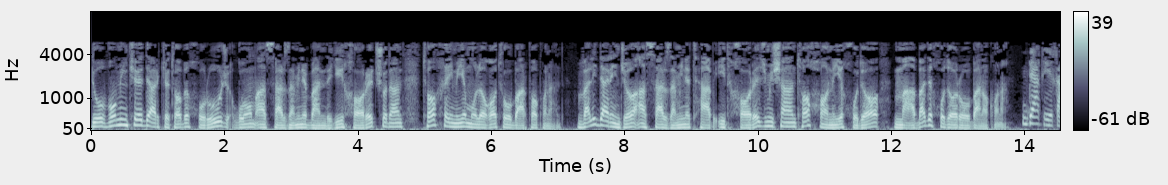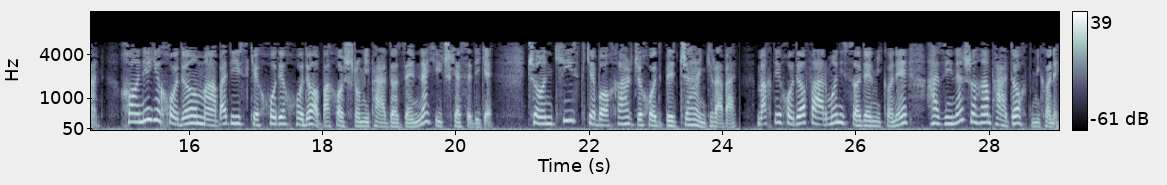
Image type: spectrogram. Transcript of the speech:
دوم اینکه در کتاب خروج قوم از سرزمین بندگی خارج شدند تا خیمه ملاقات رو برپا کنند. ولی در اینجا از سرزمین تبعید خارج میشن تا خانه خدا معبد خدا رو بنا کنند دقیقا. خانه خدا معبدی است که خود خدا بخاش رو می‌پردازه نه هیچ کس دیگه. چون کیست که با خرج خود به جنگ رود. وقتی خدا فرمانی صادر می‌کنه هزینهش رو هم پرداخت می‌کنه.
